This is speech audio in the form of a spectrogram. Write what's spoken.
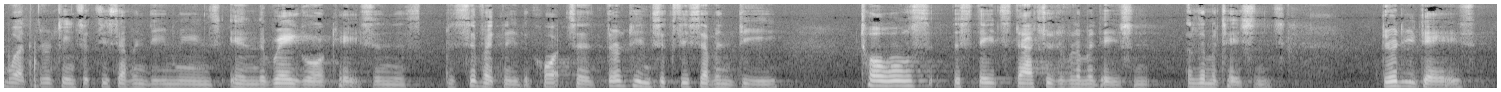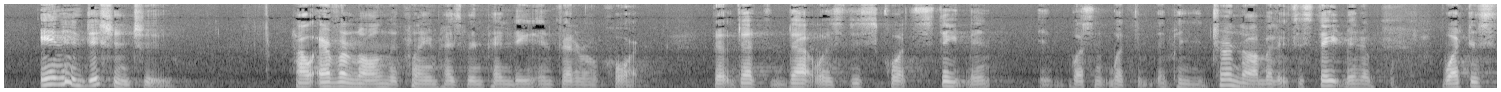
what 1367D means in the Raygor case? And specifically, the court said 1367D tolls the state statute of limitation, limitations 30 days in addition to however long the claim has been pending in federal court. That was this court's statement. It wasn't what the opinion turned on, but it's a statement of what does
